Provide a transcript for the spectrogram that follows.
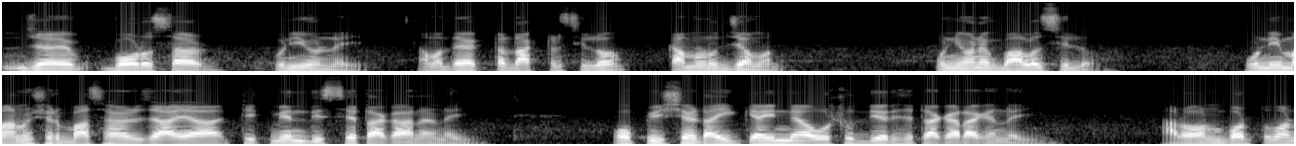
যে বড় স্যার, উনিও নেই। আমাদের একটা ডাক্তার ছিল, কামরুজ্জামান। উনি অনেক ভালো ছিল। উনি মানুষের বাসায় যায় ট্রিটমেন্ট দিচ্ছে, টাকা আনে নাই। অফিসে ডাইকাই না ওষুধ দিয়ে দিচ্ছে টাকা রাখে নাই। আর অন বর্তমান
